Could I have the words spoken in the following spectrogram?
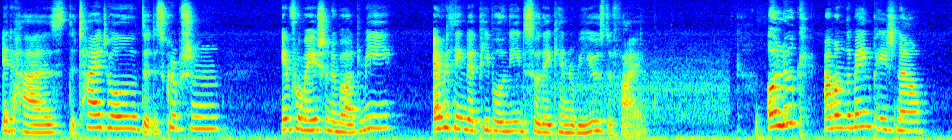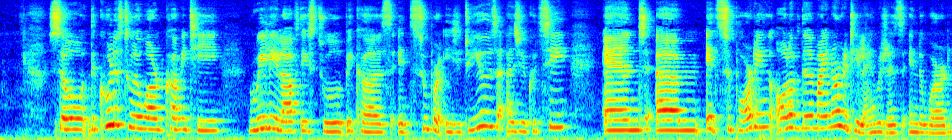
It has the title, the description, information about me, everything that people need so they can reuse the file. Oh look, I'm on the main page now. So the Coolest Tool Award committee really love this tool because it's super easy to use, as you could see, and um, it's supporting all of the minority languages in the world,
